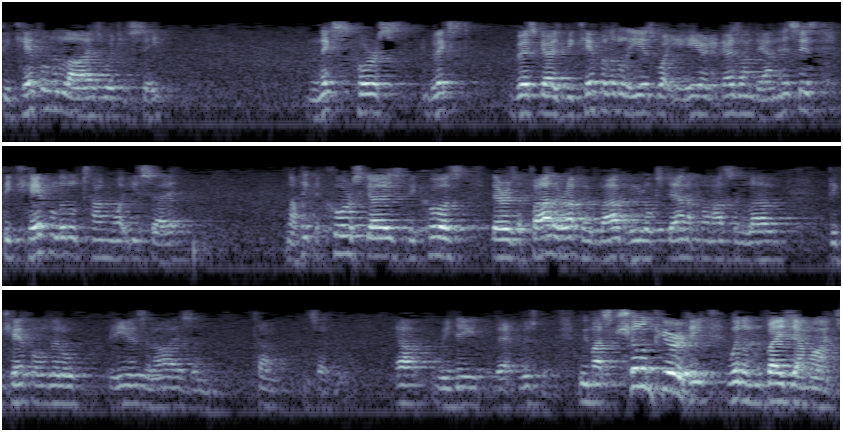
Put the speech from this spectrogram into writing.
Be careful, little eyes, what you see. The next chorus, the next verse goes, Be careful, little ears, what you hear, and it goes on down. And it says, Be careful, little tongue, what you say. And I think the chorus goes, Because there is a Father up above who looks down upon us in love. Be careful, little ears and eyes and tongue and so forth. How we need that wisdom. We must kill impurity when it invades our minds.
